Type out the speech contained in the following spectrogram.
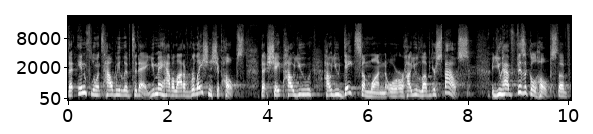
that influence how we live today. You may have a lot of relationship hopes that shape how you, how you date someone or, or how you love your spouse. You have physical hopes of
